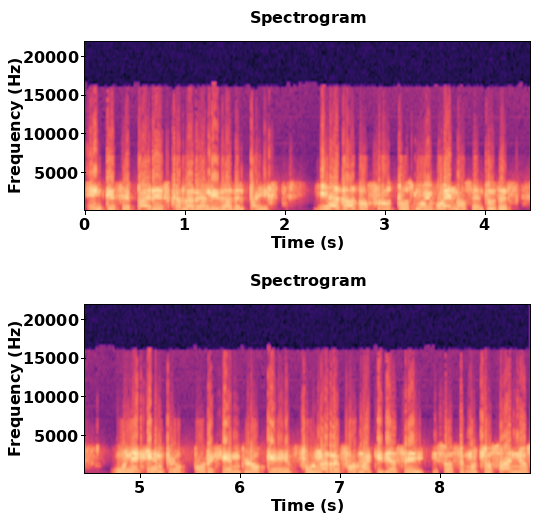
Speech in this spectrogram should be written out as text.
en que se parezca a la realidad del país. Y ha dado frutos muy buenos. Entonces, Un ejemplo, por ejemplo, que fue una reforma que ya se hizo hace muchos años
